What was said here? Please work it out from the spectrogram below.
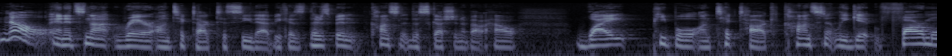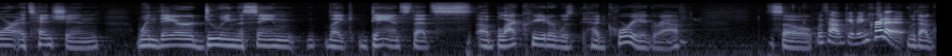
No. and it's not rare on TikTok to see that because there's been constant discussion about how white people on TikTok constantly get far more attention when they're doing the same like dance that's a black creator was had choreographed. So without giving credit. without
